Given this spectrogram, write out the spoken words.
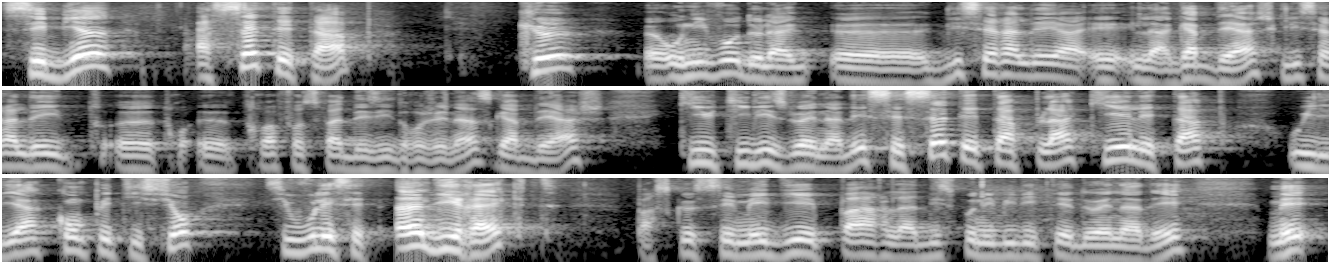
c'est bien à cette étape que, euh, au niveau de la euh, glycéraldéa et la GAPDH, glycéraldéhyde 3-phosphate euh, déshydrogénase, GAPDH, qui utilise le NAD, c'est cette étape-là qui est l'étape où il y a compétition. Si vous voulez, c'est indirect, parce que c'est médié par la disponibilité de NAD. Mais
